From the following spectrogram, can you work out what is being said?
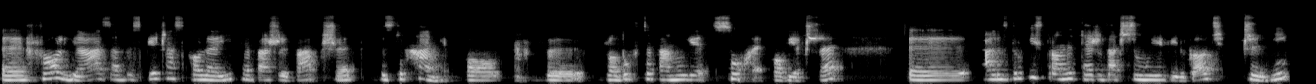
E, folia zabezpiecza z kolei te warzywa przed wysychaniem, bo w lodówce panuje suche powietrze, e, ale z drugiej strony też zatrzymuje wilgoć, czyli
